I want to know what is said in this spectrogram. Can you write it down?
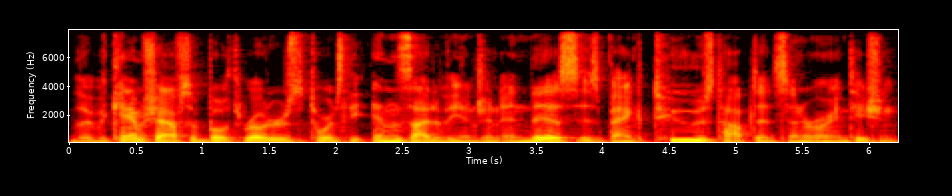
the, the camshafts of both rotors towards the inside of the engine, and this is bank two's top dead center orientation.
